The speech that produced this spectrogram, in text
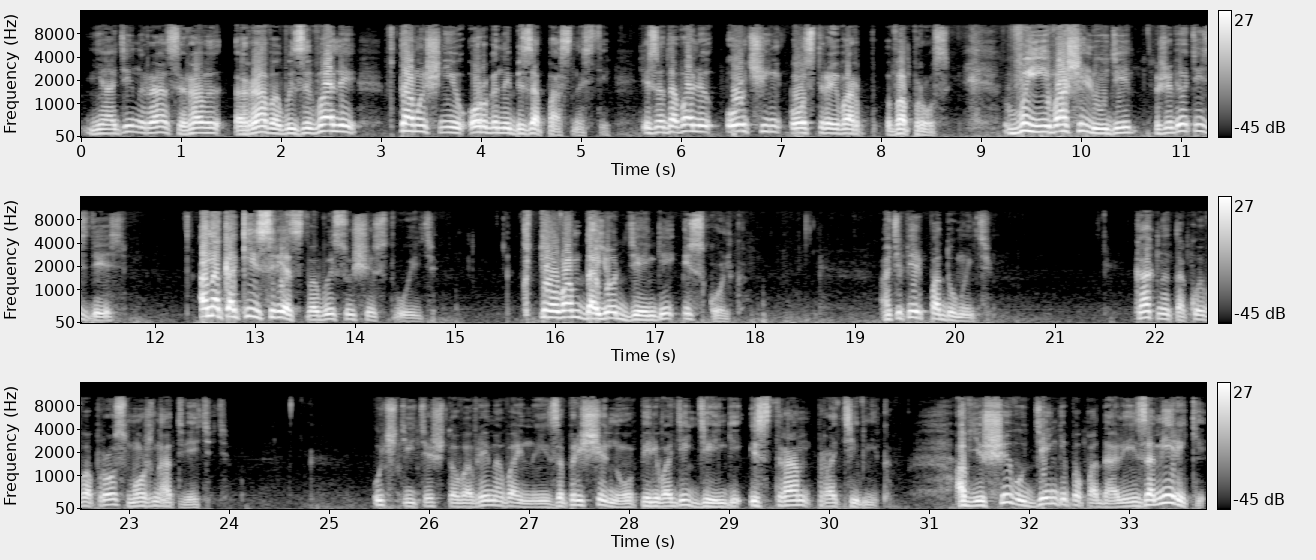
не один раз Рава вызывали в тамошние органы безопасности и задавали очень острые вопросы. Вы и ваши люди живете здесь. А на какие средства вы существуете? кто вам дает деньги и сколько. А теперь подумайте, как на такой вопрос можно ответить. Учтите, что во время войны запрещено переводить деньги из стран противников. А в Ешиву деньги попадали из Америки,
